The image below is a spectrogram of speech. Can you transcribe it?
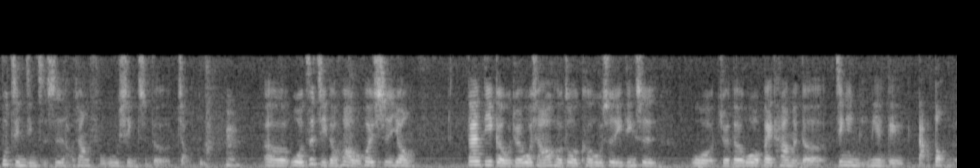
不仅仅只是好像服务性质的角度。嗯。呃，我自己的话，我会是用，当然第一个，我觉得我想要合作的客户是一定是，我觉得我有被他们的经营理念给打动的。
